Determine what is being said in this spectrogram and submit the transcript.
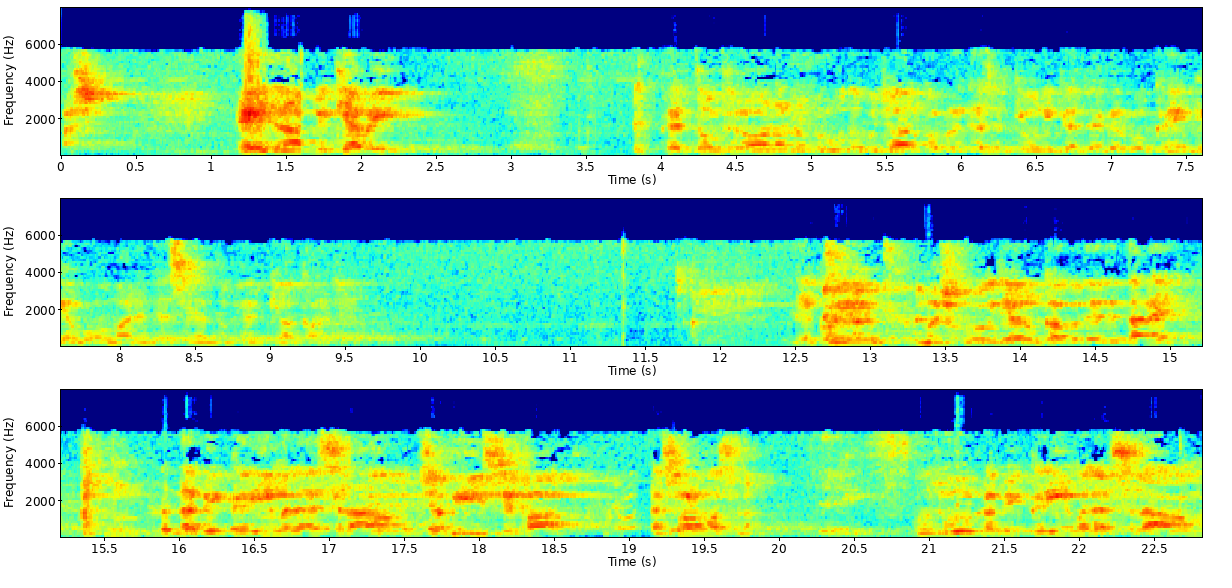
اچھا۔ اے جناب، لکھیا بھائی پھر تم فرعون اور نمرود ابو جال کو اپنے جیسے کیوں نہیں کہتے؟ اگر وہ کہیں کہ وہ ہمارے جیسے ہیں تو پھر کیا کہا جائے؟ یہ مشہور جی رکا کو دے دیتا نے نبی کریم علیہ السلام جبھی صفات سن مسئلہ۔ حضور نبی کریم علیہ السلام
